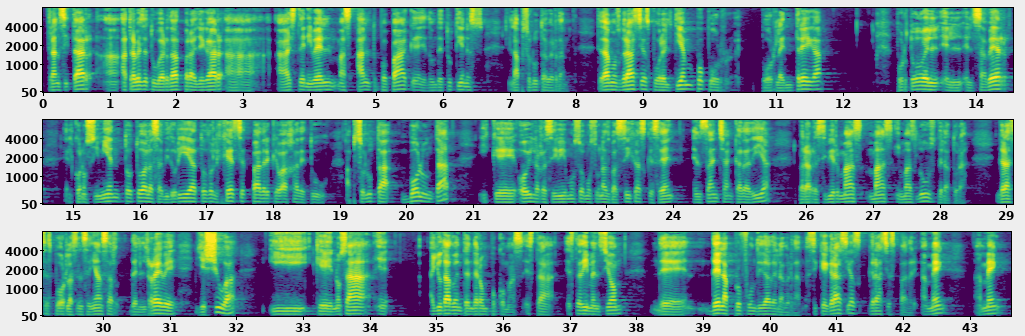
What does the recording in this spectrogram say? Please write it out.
transitar a, través de tu verdad para llegar a, este nivel más alto, papá, que donde tú tienes la absoluta verdad. Te damos gracias por el tiempo, por, por la entrega, por todo el, saber, el conocimiento, toda la sabiduría, todo el gesed, Padre, que baja de tu absoluta voluntad y que hoy la recibimos, somos unas vasijas que se ensanchan cada día para recibir más, más y más luz de la Torah. Gracias por las enseñanzas del Rebe Yeshua y que nos ha eh, ayudado a entender un poco más esta, esta dimensión de, la profundidad de la verdad. Así que gracias, gracias Padre. Amén, amén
